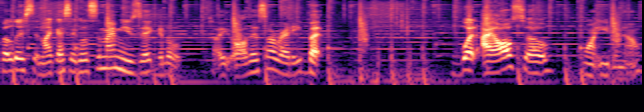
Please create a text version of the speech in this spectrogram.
But listen, like I said, listen to my music. It'll tell you all this already. But what I also want you to know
